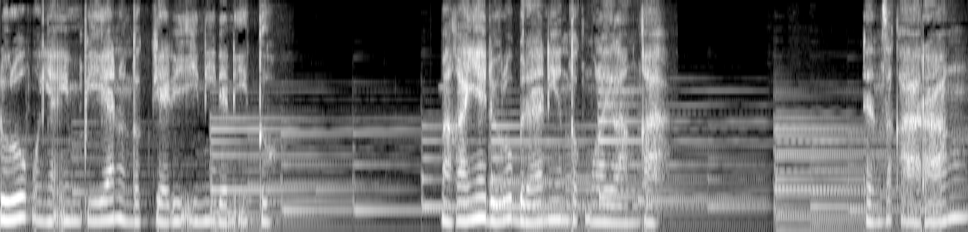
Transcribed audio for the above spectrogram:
dulu punya impian untuk jadi ini dan itu. Makanya dulu berani untuk mulai langkah. Dan sekarang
